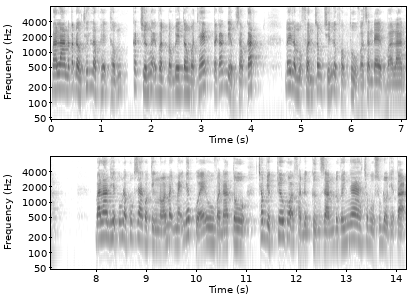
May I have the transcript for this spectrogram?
Ba Lan đã bắt đầu thiết lập hệ thống các chướng ngại vật bằng bê tông và thép tại các điểm giao cắt. Đây là một phần trong chiến lược phòng thủ và gian đe của Ba Lan. Ba Lan hiện cũng là quốc gia có tiếng nói mạnh mẽ nhất của EU và NATO trong việc kêu gọi phản ứng cứng rắn đối với Nga trong cuộc xung đột hiện tại.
